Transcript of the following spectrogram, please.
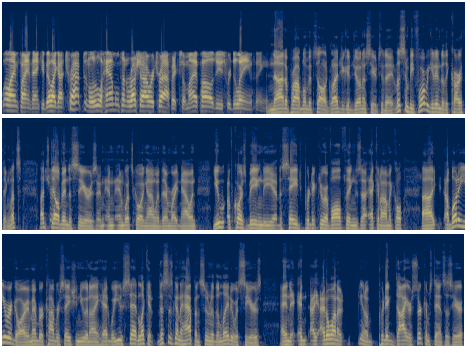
Well, I'm fine, thank you, Bill. I got trapped in a little Hamilton rush hour traffic, so my apologies for delaying things. Not a problem at all. Glad you could join us here today. Listen, before we get into the car thing, let's let's sure. delve into Sears and, and, and what's going on with them right now. And you, of course, being the uh, the sage predictor of all things uh, economical, uh, about a year ago, I remember a conversation you and I had where you said, "Look, at this is going to happen sooner than later with Sears," and and I, I don't want to you know predict dire circumstances here,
